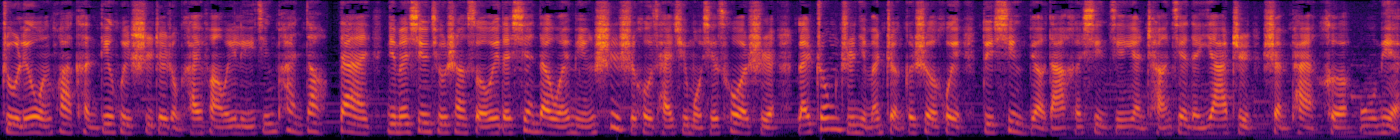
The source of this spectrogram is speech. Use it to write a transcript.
主流文化肯定会视这种开放为离经叛道。但你们星球上所谓的现代文明，是时候采取某些措施来终止你们整个社会对性表达和性经验常见的压制、审判和污蔑。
